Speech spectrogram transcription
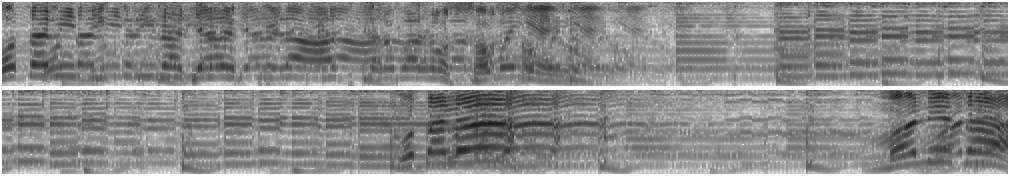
પોતાની દીકરીના જ્યારે પીળા હાથ કરવાનો સમય આવ્યો. પોતાના માન્યતા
